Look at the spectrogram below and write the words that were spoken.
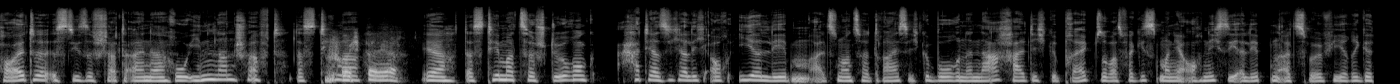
Heute ist diese Stadt eine Ruinenlandschaft. Das Thema, ja, das Thema Zerstörung hat ja sicherlich auch ihr Leben als 1930 Geborene nachhaltig geprägt. Sowas vergisst man ja auch nicht. Sie erlebten als Zwölfjährige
